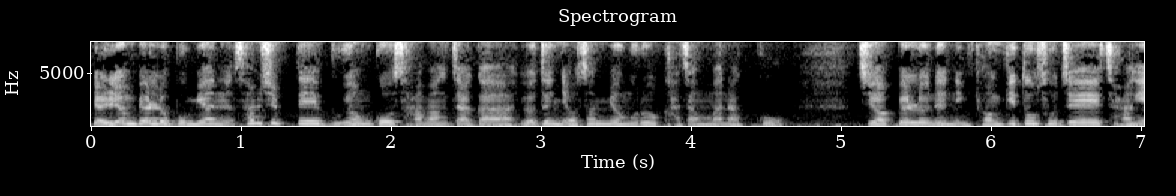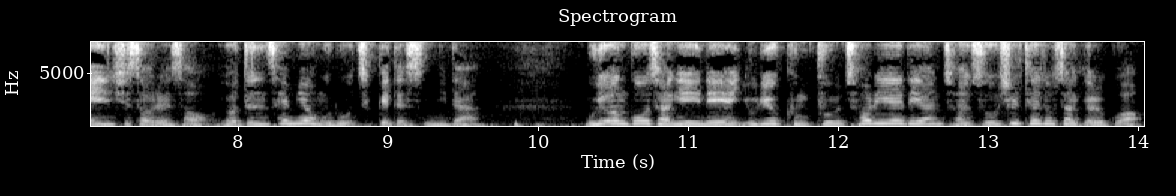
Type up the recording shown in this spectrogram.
연령별로 보면 30대 무연고 사망자가 86명으로 가장 많았고 지역별로는 경기도 소재 장애인 시설에서 83명으로 집계됐습니다. 무연고 장애인의 유류 금품 처리에 대한 전수 실태조사 결과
